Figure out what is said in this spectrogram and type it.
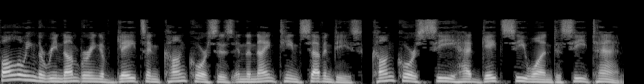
Following the renumbering of gates and concourses in the 1970s, Concourse C had gates C1 to C10.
